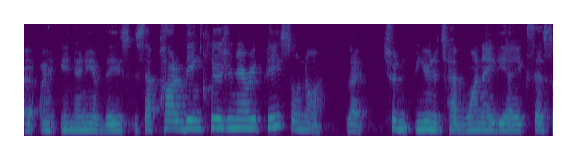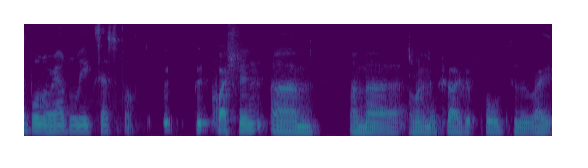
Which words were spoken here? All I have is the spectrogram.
uh, uh, in any of these? Is that part of the inclusionary piece or not? Like, shouldn't units have one ADA accessible or elderly accessible? Good, good question. Um, I'm, uh, I want to make sure I get pulled to the right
